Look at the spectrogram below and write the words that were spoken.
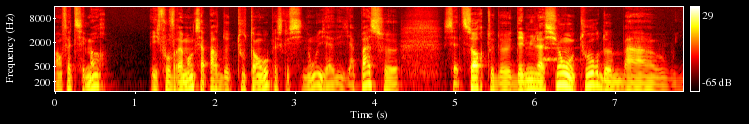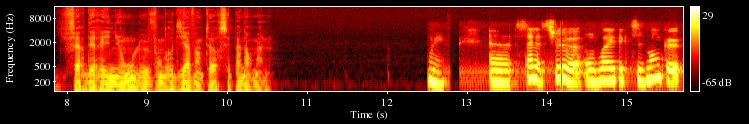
Ben, en fait, c'est mort. Et il faut vraiment que ça parte de tout en haut parce que sinon, il n'y a, a, pas ce, cette sorte de d'émulation autour de ben oui, faire des réunions le vendredi à 20h, c'est pas normal. Oui. Euh, ça là-dessus, euh, on voit effectivement que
